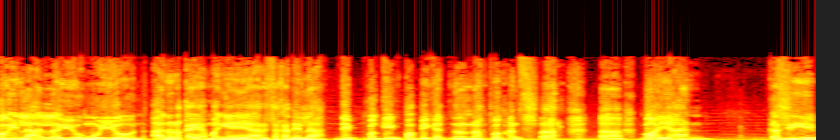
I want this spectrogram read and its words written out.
Kung ilalayo mo yun, ano na kaya mangyayari sa kanila? Di maging pabigat na naman sa ah, bayan. Kasi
